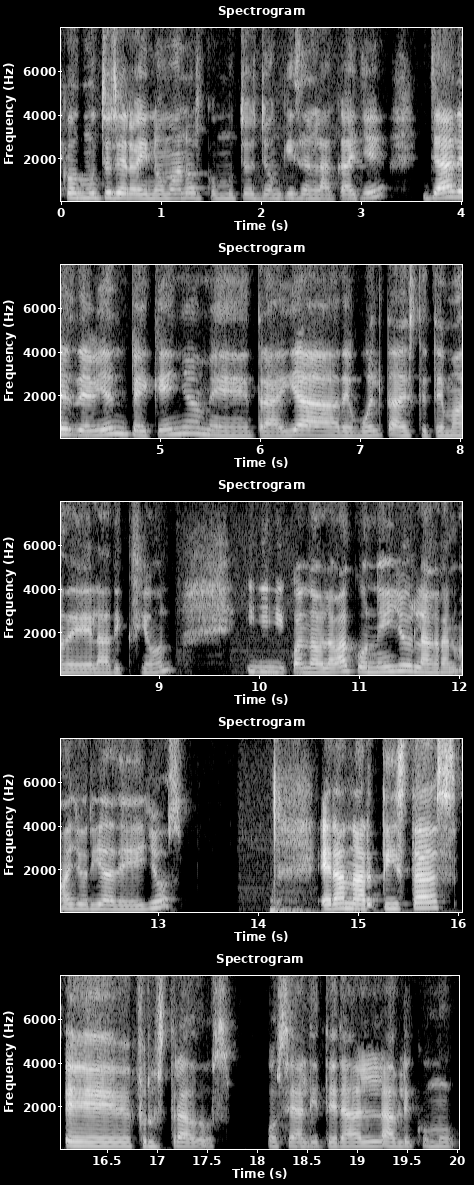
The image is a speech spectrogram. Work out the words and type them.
con muchos heroinómanos, con muchos junkies en la calle, ya desde bien pequeña me traía de vuelta este tema de la adicción y cuando hablaba con ellos, la gran mayoría de ellos eran artistas eh, frustrados. O sea, literal, hablé con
